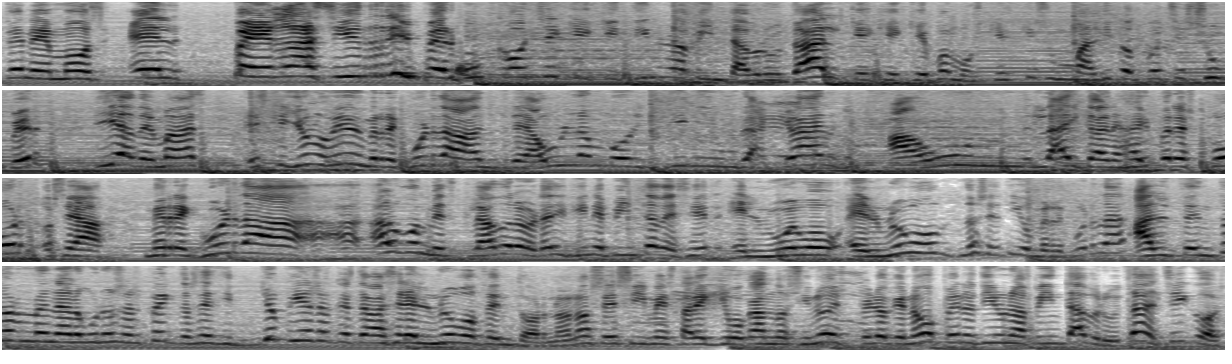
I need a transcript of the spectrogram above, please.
tenemos el Pegasi Reaper Un coche que, tiene una pinta brutal que, que, vamos, que es que es un maldito coche súper Y además, es que yo lo veo y me recuerda entre a un Lamborghini Huracán A un Lycan Hyper Sport O sea, me recuerda algo mezclado, la verdad Y tiene pinta de ser el nuevo, el nuevo, no sé tío, me recuerda al Centorno en algunos aspectos. Es decir, yo pienso que este va a ser el nuevo Centorno. No sé si me estaré equivocando, si no, espero que no Pero tiene una pinta brutal, chicos.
